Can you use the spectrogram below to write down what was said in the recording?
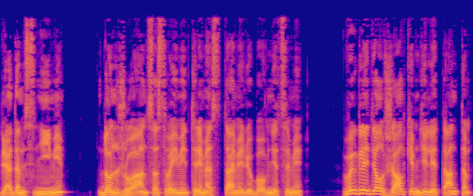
Рядом с ними Дон Жуан со своими тремястами любовницами выглядел жалким дилетантом.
